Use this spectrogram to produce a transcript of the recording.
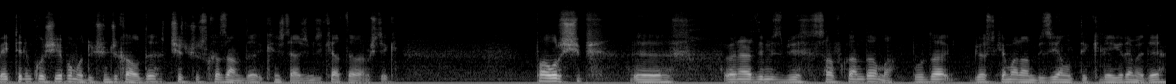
beklediğim koşu yapamadı. Üçüncü kaldı. Çirçus kazandı. İkinci tercihimiz iki hatta vermiştik. Power Ship e, önerdiğimiz bir safkandı ama burada Göz Kemaran bizi yanılttı. ikiliye giremedi.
